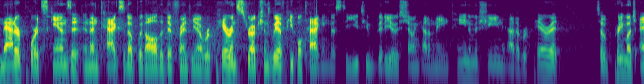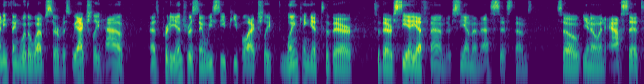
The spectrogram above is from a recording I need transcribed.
Matterport scans it and then tags it up with all the different, you know, repair instructions. We have people tagging this to YouTube videos showing how to maintain a machine, how to repair it. So pretty much anything with a web service. We actually have that's pretty interesting. We see people actually linking it to their to their CAFM, their CMMS systems. So, you know, an asset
